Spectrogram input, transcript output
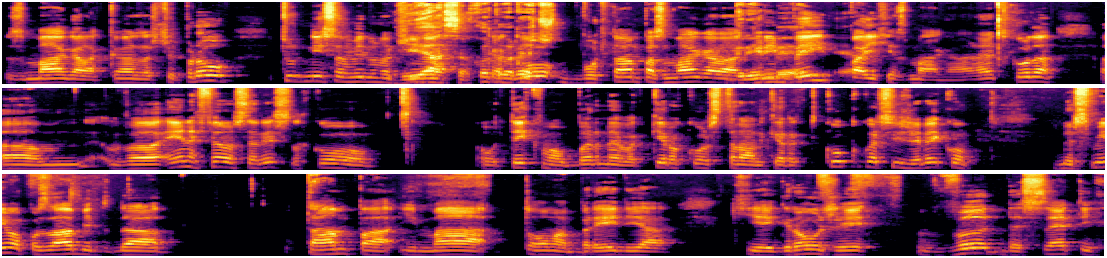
zmagala Kansas. Čeprav tudi nisem videl načina, Ja, kako reči. bo tam pa zmagala Green Green, Green Bay, Bay, ja. pa jih je zmagala. Ne. Tako da um, v NFL-u se res lahko tekma obrne v kjerkoli stran, ker tako kot si že rekel, ne smemo pozabiti, da Tampa ima Toma Bradyja, ki je igral že v desetih,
